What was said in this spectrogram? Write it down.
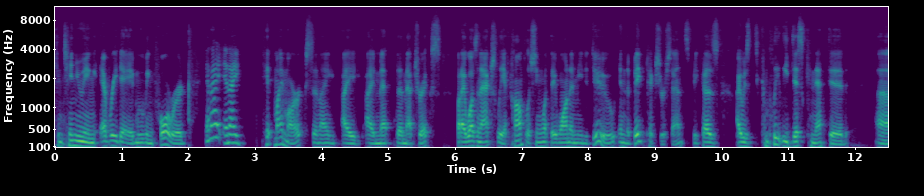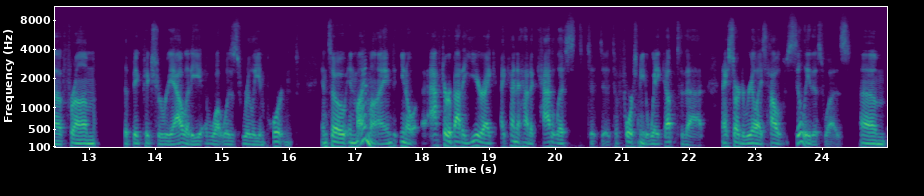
continuing every day moving forward. And I and I hit my marks and I I I met the metrics, but I wasn't actually accomplishing what they wanted me to do in the big picture sense because I was completely disconnected uh, from the big picture reality of what was really important. And so in my mind, you know, after about a year, I, I kind of had a catalyst to, to, to, force me to wake up to that. And I started to realize how silly this was. Um,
